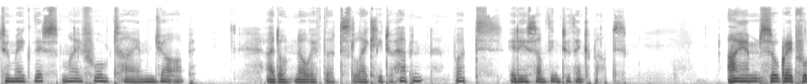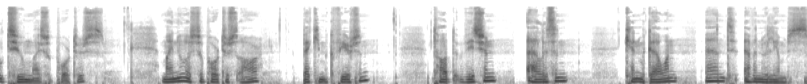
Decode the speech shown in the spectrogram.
to make this my full time job. I don't know if that's likely to happen, but it is something to think about. I am so grateful to my supporters. My newest supporters are Becky McPherson, Todd Vision, Allison, Ken McGowan, and Evan Williams.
